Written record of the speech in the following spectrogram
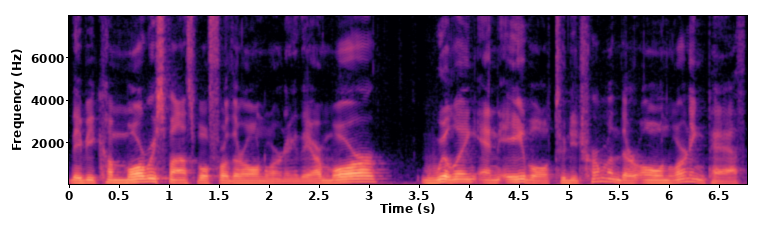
they become more responsible for their own learning. They are more willing and able to determine their own learning path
